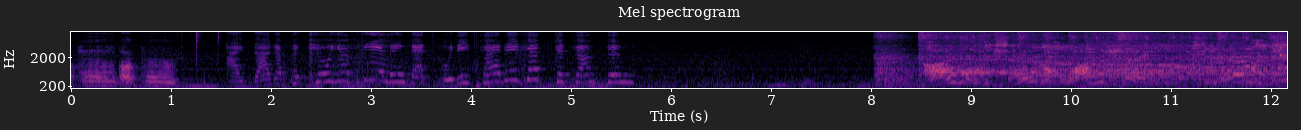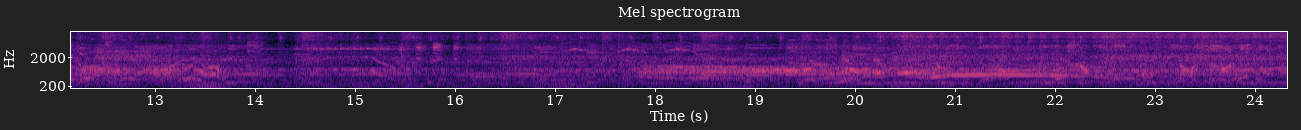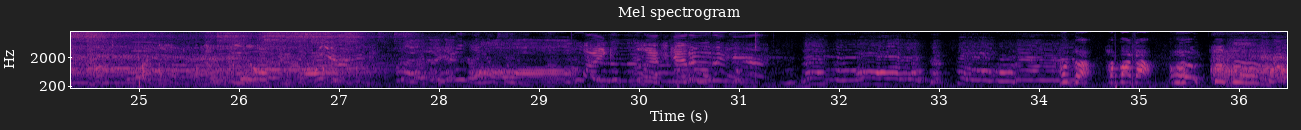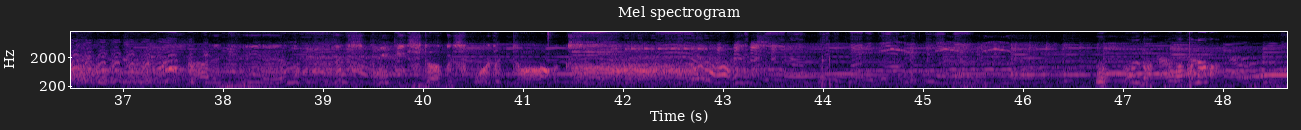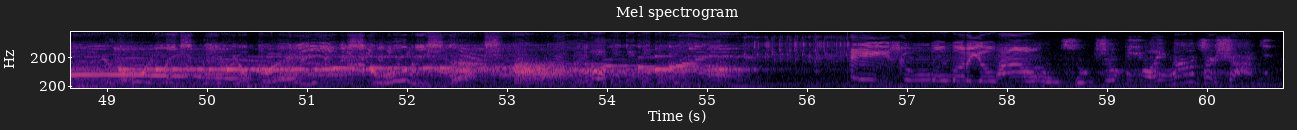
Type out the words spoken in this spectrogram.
Okay, okay. Hugga, hugga, Not again. This spooky stuff is for the dogs. You know makes me feel brave? Snacks. Hey, buddy, pal. So jumpy, my nerves are shot.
